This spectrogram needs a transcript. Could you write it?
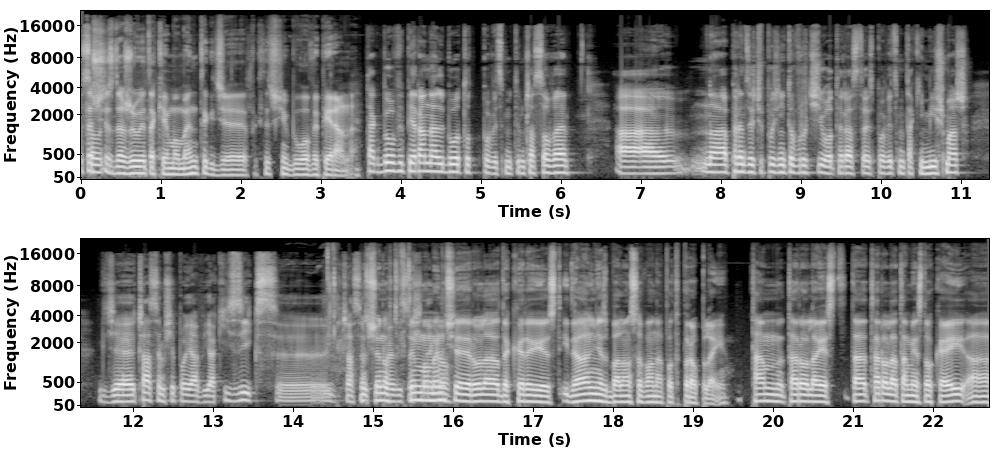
są, Też się zdarzyły takie momenty, gdzie faktycznie było wypierane. tak było wypierane, ale było to powiedzmy tymczasowe, a no, a prędzej czy później to wróciło. Teraz to jest powiedzmy taki miszmasz, gdzie czasem się pojawi jakiś Zix, yy, czasem Znaczy, się no, w tym innego. momencie rola adekery jest idealnie zbalansowana pod proplay. Tam ta rola jest, ta, ta rola tam jest ok, a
